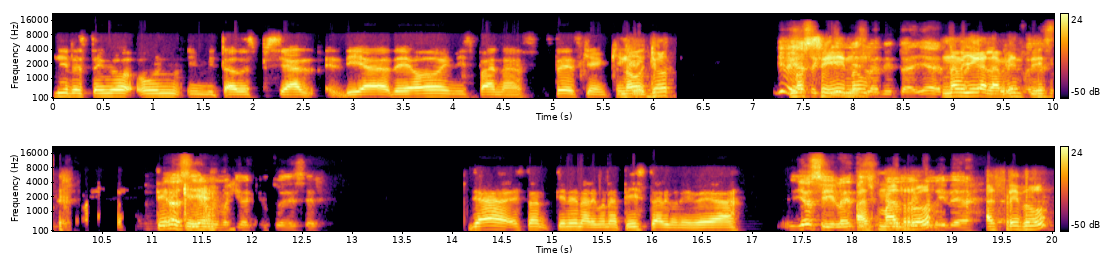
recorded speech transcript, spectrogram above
Y les tengo un invitado especial el día de hoy, mis panas. ¿Ustedes quién? quién No, yo no, Yo ya No sé sé, quién no- es, la neta. Ya no me llega a la mente. Yo que sí, ya me ya, imagino quién puede ser. ya están, tienen alguna pista, alguna idea? Yo sí, la neta. Alfredo. Alfredo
